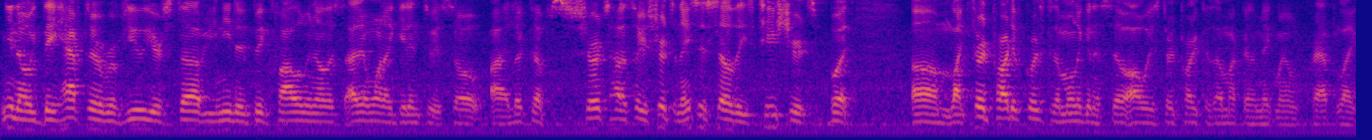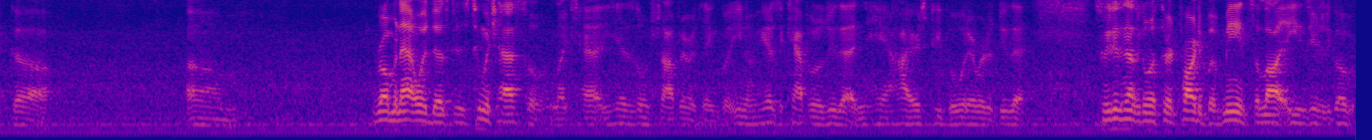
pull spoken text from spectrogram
you know they have to review your stuff. You need a big following all this. I didn't want to get into it so i looked up shirts how to sell your shirts and they just sell these t-shirts but um, like third party of course because i'm only going to sell always third party because i'm not going to make my own crap like uh, um, roman atwood does because it's too much hassle like he has his own shop and everything but you know he has the capital to do that and he hires people whatever to do that so he doesn't have to go to third party. But me, it's a lot easier to go.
